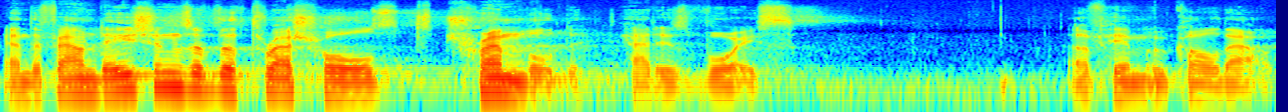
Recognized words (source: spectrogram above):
And the foundations of the thresholds trembled at his voice of him who called out,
